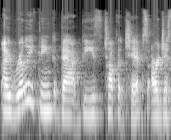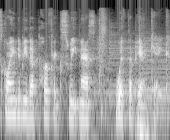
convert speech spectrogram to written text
I really think that these chocolate chips are just going to be the perfect sweetness with the pancake.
